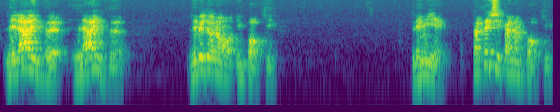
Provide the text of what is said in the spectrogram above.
le live live le vedono in pochi. Le mie. Partecipano in pochi.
